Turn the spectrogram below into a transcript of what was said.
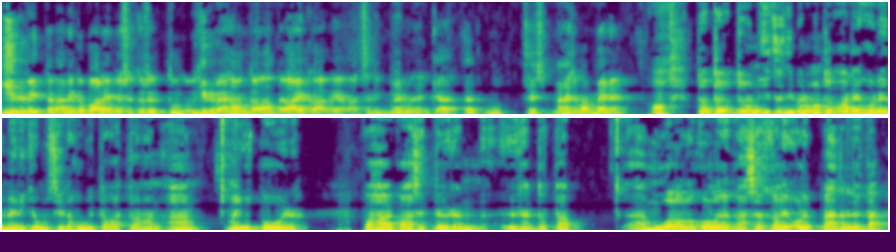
Hirvittävä niin valitus, kun se tuntuu hirveän hankalalta ja aikaa vielä, että se niin menojen käyttää. Mutta siis näin se vaan menee. Oh. Tuo, tuo, tuo on itse asiassa nimenomaan tuo ADHD-meininki on musta siitä huvittava, että on, ähm, mä just puhuin vähän aikaa sitten yhden, yhden tota, ää, muualla oleva kollegan kanssa, jotka oli, oli päätänyt yhtä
